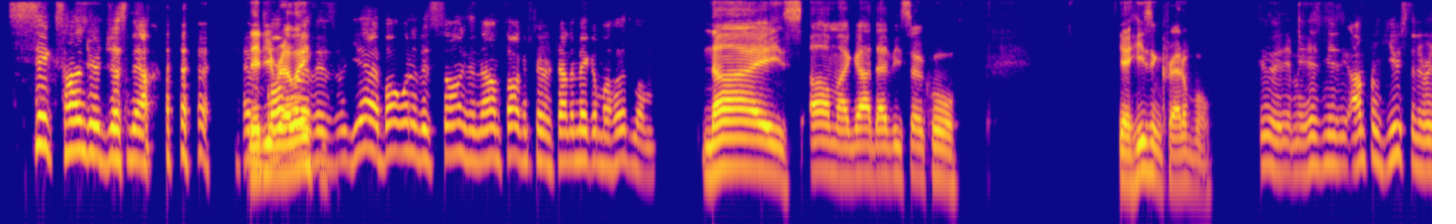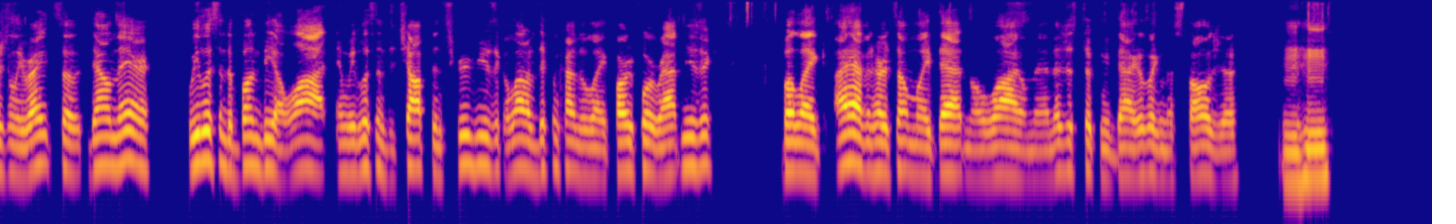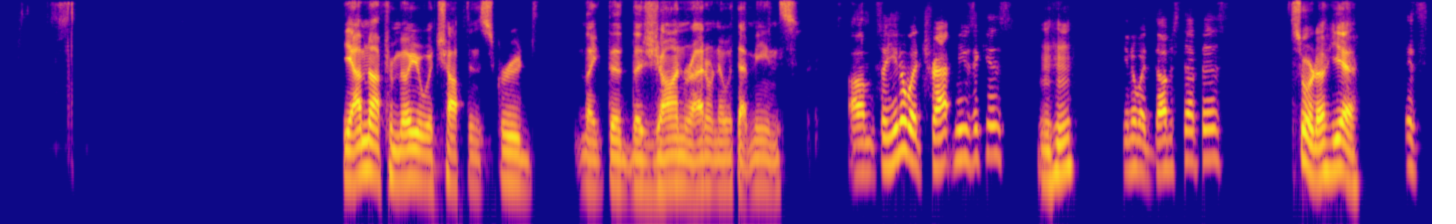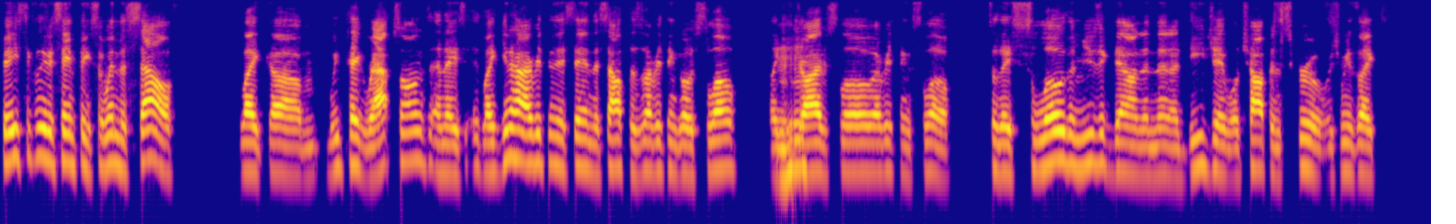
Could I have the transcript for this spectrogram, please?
600 just now. Did you really? His, yeah, I bought one of his songs and now I'm talking to him, trying to make him a hoodlum. Nice. Oh my God, that'd be so cool. Yeah, he's incredible. Dude, I mean, his music, I'm from Houston originally, right? So down there, we listened to Bun B a lot and we listened to chopped and screwed music, a lot of different kinds of like hardcore rap music. But like, I haven't heard something like that in a while, man. That just took me back. It was like nostalgia. Mm hmm. Yeah, I'm not familiar with chopped and screwed, like the the genre. I don't know what that means. Um, so you know what trap music is? Mm-hmm. You know what dubstep is? Sorta, yeah. It's basically the same thing. So in the South, like um, we take rap songs and they like you know how everything they say in the South is everything goes slow, like mm-hmm. you drive slow, everything slow. So they slow the music down and then a DJ will chop and screw it, which means like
